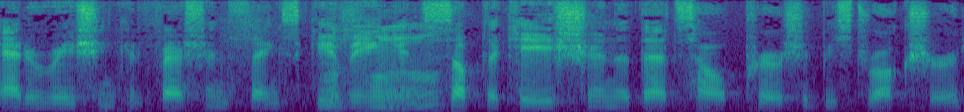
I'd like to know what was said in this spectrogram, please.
adoration, confession, thanksgiving, mm-hmm. and supplication, that that's how prayer should be structured.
